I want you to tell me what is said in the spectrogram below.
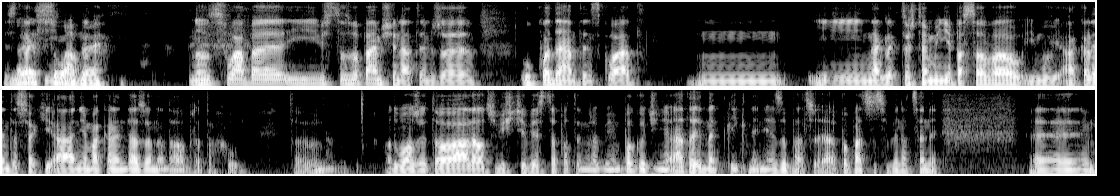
Jest no jest słabe. No, no słabe i co, złapałem się na tym, że układałem ten skład. Mm, i nagle ktoś tam mi nie pasował i mówi, a kalendarz jaki, a nie ma kalendarza, no dobra, to chuj. To odłożę to, ale oczywiście wiesz co potem robiłem po godzinie, a to jednak kliknę, nie, zobaczę, a popatrzę sobie na ceny. Eee,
